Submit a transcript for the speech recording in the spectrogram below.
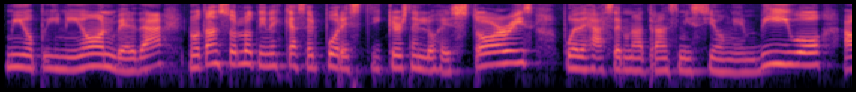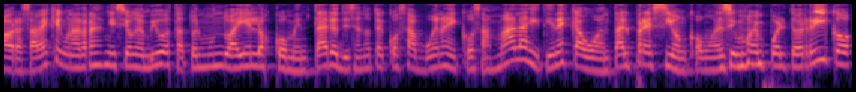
mi opinión, ¿verdad? No tan solo tienes que hacer por stickers en los stories, puedes hacer una transmisión en vivo. Ahora, sabes que en una transmisión en vivo está todo el mundo ahí en los comentarios diciéndote cosas buenas y cosas malas y tienes que aguantar presión, como decimos en Puerto Rico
